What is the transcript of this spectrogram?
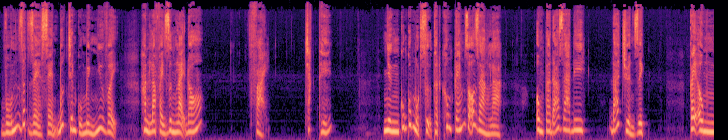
vốn rất rẻ sẻn bước chân của mình như vậy, hẳn là phải dừng lại đó. Phải, chắc thế. Nhưng cũng có một sự thật không kém rõ ràng là ông ta đã ra đi, đã chuyển dịch. Cái ông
